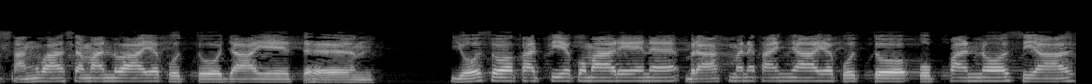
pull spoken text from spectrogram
සංවාසමන්වාය පුත්තෝ ජායේත. යෝසෝ කට්ටිය කුමාරේන බ්‍රාහ්මන කඤ්ඤාය පුත්තෝ uppannෝ සියාස්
